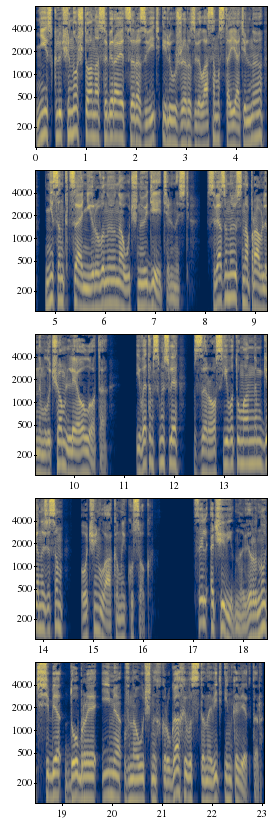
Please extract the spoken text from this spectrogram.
Не исключено, что она собирается развить или уже развела самостоятельную, несанкционированную научную деятельность, связанную с направленным лучом Лео Лота. И в этом смысле Зеро с его туманным генезисом очень лакомый кусок. Цель очевидна — вернуть себе доброе имя в научных кругах и восстановить инковектор.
